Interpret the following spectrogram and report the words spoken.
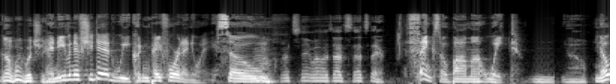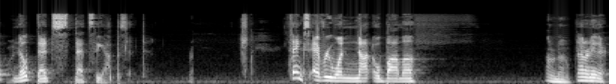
no, why would she? And even if she did, we couldn't pay for it anyway. So that's well, that's that's, that's there. thanks, Obama. Wait. No, Nope, nope, that's that's the opposite. Thanks everyone, not Obama. I don't know. I don't either.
